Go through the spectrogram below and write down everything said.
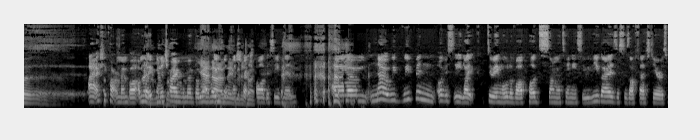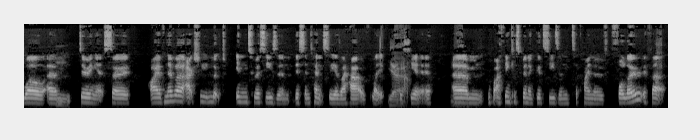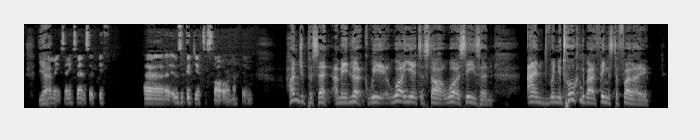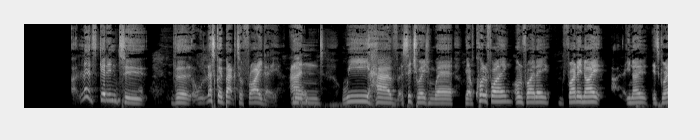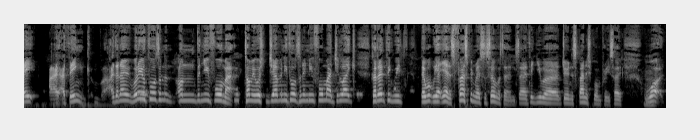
I actually can't remember. I'm not even going to try and remember. Yeah, no, I'm not going to try. Far this evening. um, no, we've we've been obviously like doing all of our pods simultaneously with you guys. This is our first year as well, um, mm. doing it. So I've never actually looked into a season this intensely as I have like yeah. this year. Um, but I think it's been a good season to kind of follow, if that yeah kind of makes any sense. If, if uh, it was a good year to start on, I think. Hundred percent. I mean, look, we what a year to start, what a season. And when you're talking about things to follow, uh, let's get into the. Let's go back to Friday, hmm. and mm. we have a situation where we have qualifying on Friday. Friday night, you know, it's great. I, I think I don't know. What are your thoughts on on the new format, Tomi? do you have any thoughts on the new format? Do you like? Because I don't think we there. We yeah, this first sprint race for Silverstone. So I think you were doing the Spanish Grand Prix. So mm. what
